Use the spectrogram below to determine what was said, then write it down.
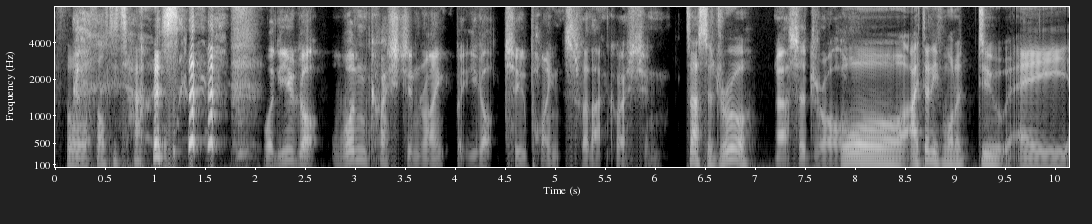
for faulty towers. Well, you got one question right, but you got two points for that question. so that's a draw. That's a draw. Oh, I don't even want to do a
